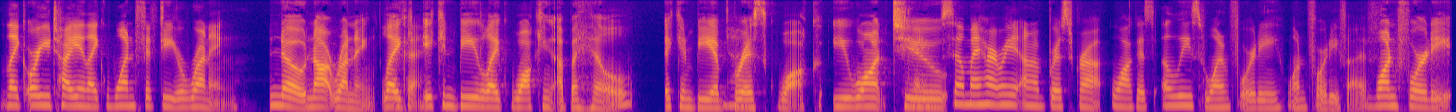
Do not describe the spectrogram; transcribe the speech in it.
like or are you talking like 150 you're running? No, not running. Like Okay. it can be like walking up a hill it can be a brisk walk. You want to Okay, So my heart rate on a brisk walk is at least 140, 145. 140.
